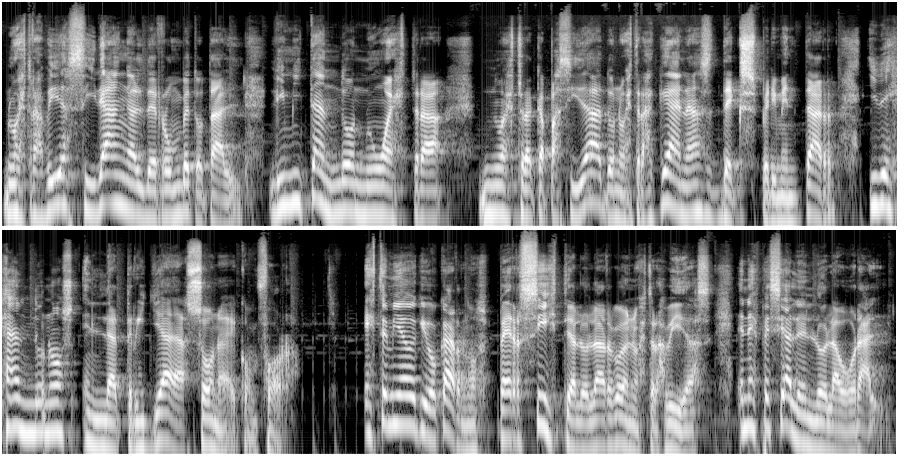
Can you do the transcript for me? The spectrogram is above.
nuestras vidas irán al derrumbe total, limitando nuestra, nuestra capacidad o nuestras ganas de experimentar y dejándonos en la trillada zona de confort. Este miedo a equivocarnos persiste a lo largo de nuestras vidas, en especial en lo laboral.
